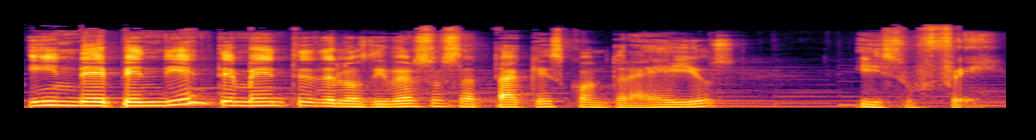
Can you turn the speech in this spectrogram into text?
independientemente de los diversos ataques contra ellos y su fe.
